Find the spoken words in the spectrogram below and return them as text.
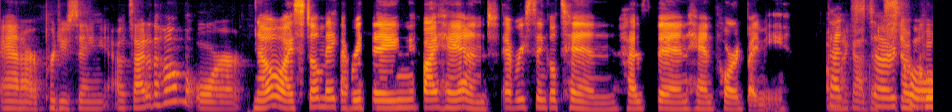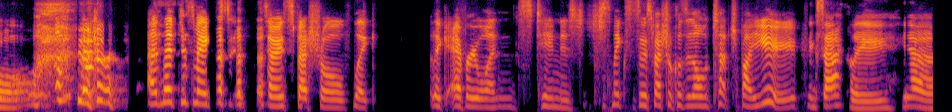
and are producing outside of the home or No, I still make everything by hand. Every single tin has been hand poured by me. Oh my That's god, so that's so cool. cool. And that just makes it so special, like like everyone's tin is just makes it so special because it's all touched by you. Exactly. Yeah.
